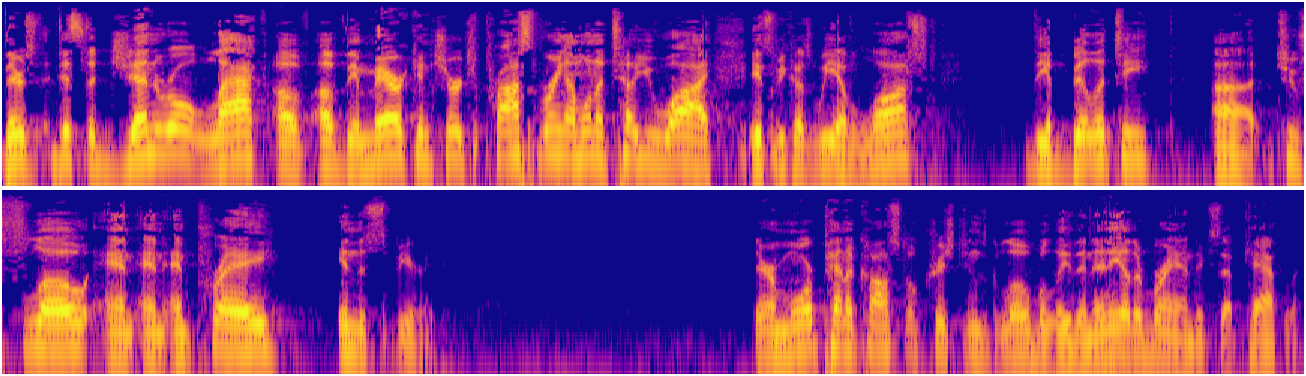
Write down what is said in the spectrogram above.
there's just a general lack of, of the American church prospering. I want to tell you why. It's because we have lost the ability uh, to flow and, and, and pray in the Spirit. There are more Pentecostal Christians globally than any other brand except Catholic.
